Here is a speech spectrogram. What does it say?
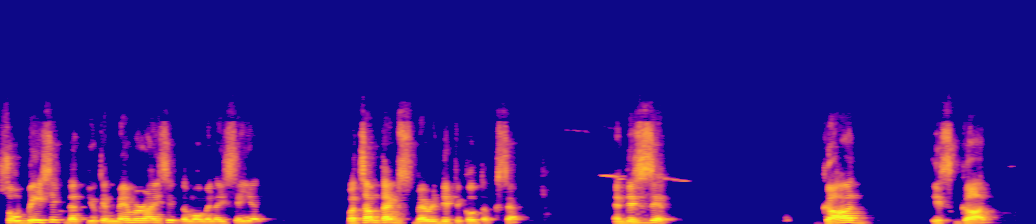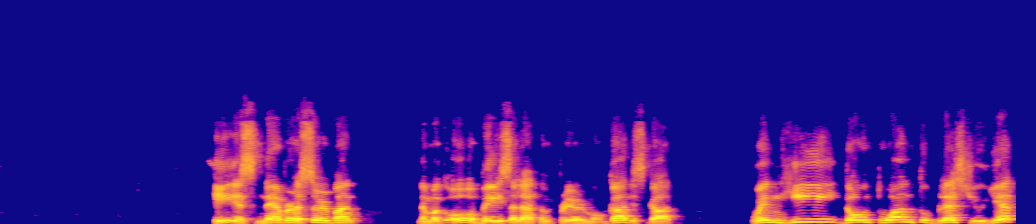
so basic that you can memorize it the moment I say it, but sometimes very difficult to accept. And this is it. God is God. He is never a servant na mag-o-obey sa lahat ng prayer mo. God is God. When He don't want to bless you yet,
